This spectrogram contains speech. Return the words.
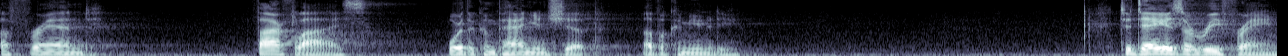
a friend, fireflies, or the companionship of a community. Today is a reframe.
